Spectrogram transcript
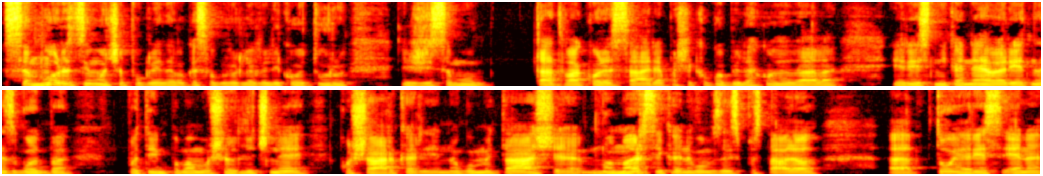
samo recimo, če pogledamo, kaj so govorili veliko o turu, že samo. Ta dva kolesarja, pa še kako bi lahko dodala, je res neka neverjetna zgodba potem pa imamo še odlične košarkarje, nogometaše, marsikaj ne bom zdaj izpostavljal. Uh, to je res ena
